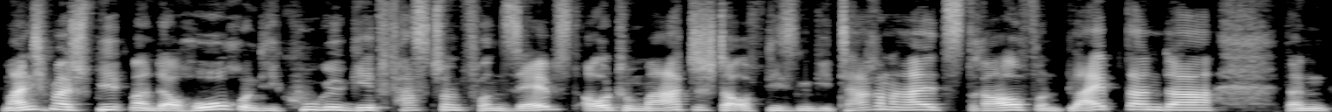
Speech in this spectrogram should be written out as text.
Manchmal spielt man da hoch und die Kugel geht fast schon von selbst automatisch da auf diesen Gitarrenhals drauf und bleibt dann da. Dann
